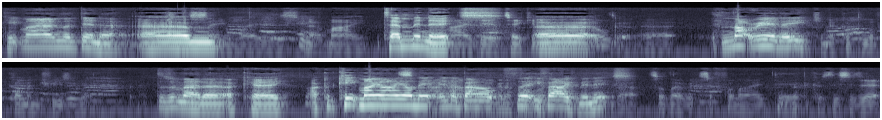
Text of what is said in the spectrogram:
Keep my eye on the dinner. Um, the same way as you know my, ten my minutes. idea of taking Uh, over the world. Uh, Not really. mentioned a couple of commentaries ago. Doesn't matter. Okay, I could keep my eye on it in I- about thirty-five minutes. That, although it's a fun idea because this is a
